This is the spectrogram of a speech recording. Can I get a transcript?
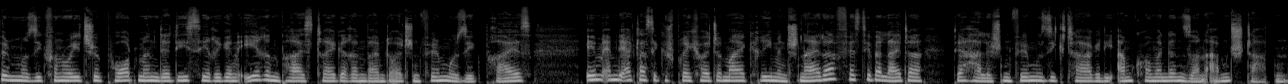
Filmmusik von Rachel Portman, der diesjährigen Ehrenpreisträgerin beim Deutschen Filmmusikpreis. Im MDR-Klassikgespräch heute Mike Riemenschneider, Festivalleiter der Hallischen Filmmusiktage, die am kommenden Sonnabend starten.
